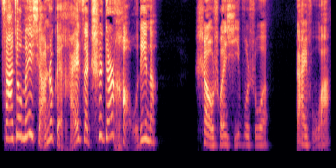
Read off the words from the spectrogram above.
咋就没想着给孩子吃点好的呢？少川媳妇说：“大夫啊，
